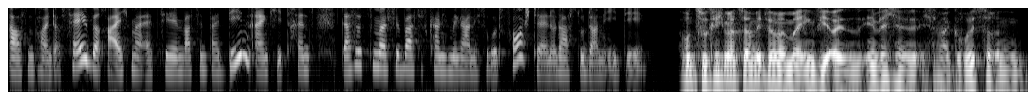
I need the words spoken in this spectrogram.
aus dem Point-of-Sale-Bereich mal erzählen, was sind bei denen eigentlich die Trends. Das ist zum Beispiel was, das kann ich mir gar nicht so gut vorstellen. Oder hast du da eine Idee? Ab und zu kriegt man es ja mit, wenn man mal irgendwie also irgendwelche, ich sag mal, größeren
